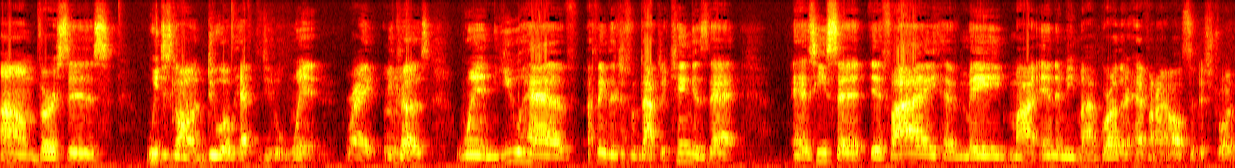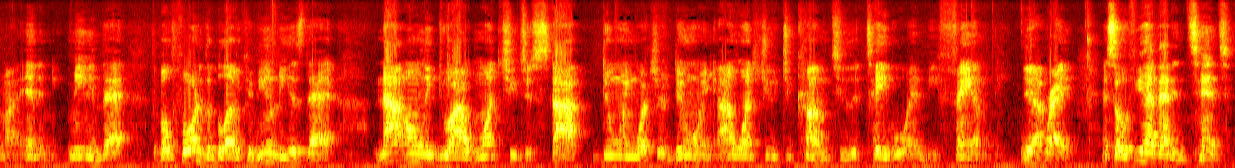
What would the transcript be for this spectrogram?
um, versus we just gonna do what we have to do to win, right? Because when you have, I think the difference with Dr. King is that. As he said, if I have made my enemy my brother, haven't I also destroyed my enemy? Meaning that the point of the beloved community is that not only do I want you to stop doing what you're doing, I want you to come to the table and be family. Yeah. Right. And so if you have that intent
